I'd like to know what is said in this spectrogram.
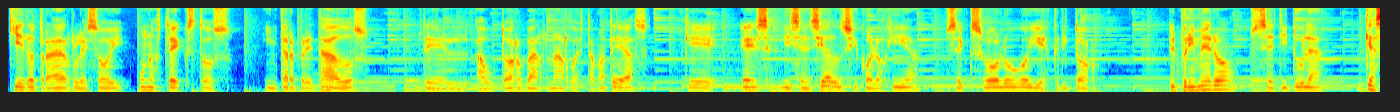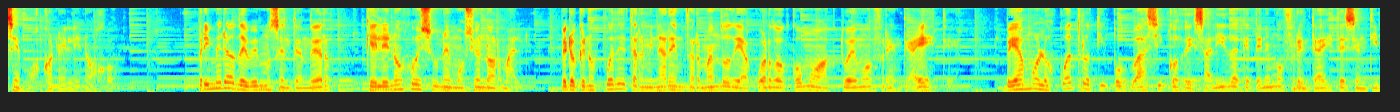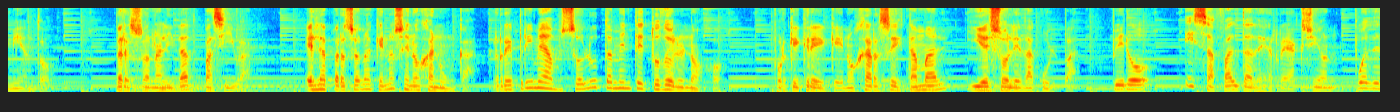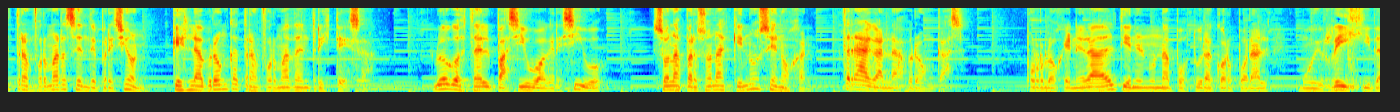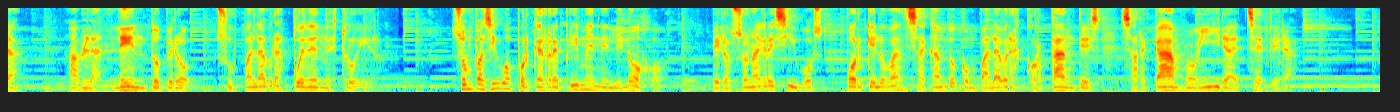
quiero traerles hoy unos textos interpretados del autor Bernardo Estamateas, que es licenciado en psicología, sexólogo y escritor. El primero se titula ¿Qué hacemos con el enojo? Primero debemos entender que el enojo es una emoción normal, pero que nos puede terminar enfermando de acuerdo a cómo actuemos frente a este. Veamos los cuatro tipos básicos de salida que tenemos frente a este sentimiento. Personalidad pasiva. Es la persona que no se enoja nunca, reprime absolutamente todo el enojo, porque cree que enojarse está mal y eso le da culpa. Pero esa falta de reacción puede transformarse en depresión, que es la bronca transformada en tristeza. Luego está el pasivo agresivo, son las personas que no se enojan, tragan las broncas. Por lo general tienen una postura corporal muy rígida, hablan lento, pero sus palabras pueden destruir. Son pasivos porque reprimen el enojo, pero son agresivos porque lo van sacando con palabras cortantes, sarcasmo, ira, etc.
